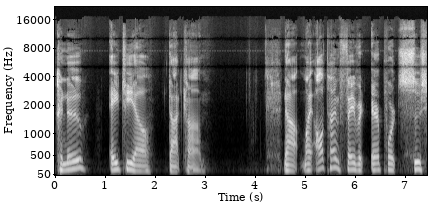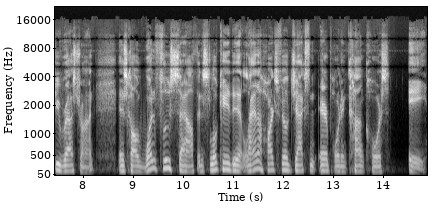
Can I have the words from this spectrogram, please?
canoeatl.com. Now, my all time favorite airport sushi restaurant is called One Flew South, and it's located in Atlanta Hartsfield Jackson Airport in Concourse E.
